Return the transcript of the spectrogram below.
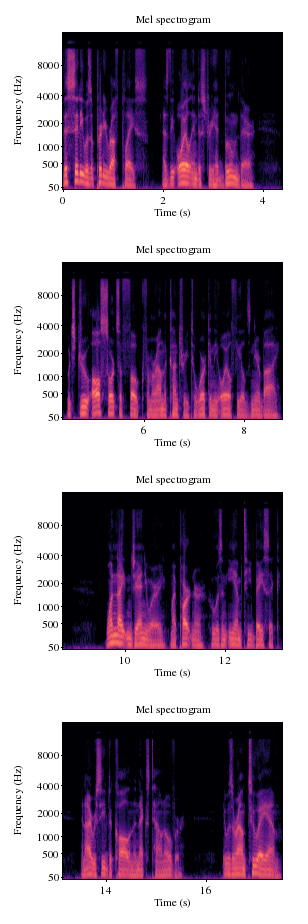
This city was a pretty rough place, as the oil industry had boomed there, which drew all sorts of folk from around the country to work in the oil fields nearby. One night in January, my partner, who was an EMT basic, and I received a call in the next town over. It was around 2 a.m.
